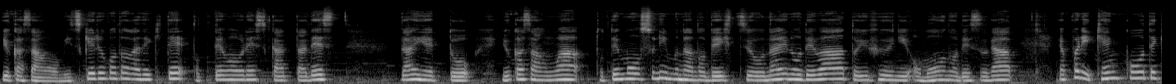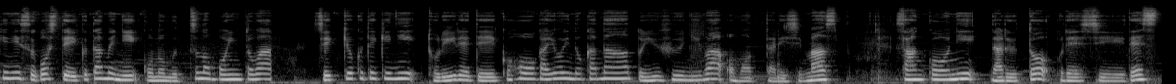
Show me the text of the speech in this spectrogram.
ゆかさんを見つけることができてとっても嬉しかったです。ダイエット、ゆかさんはとてもスリムなので必要ないのではというふうに思うのですが、やっぱり健康的に過ごしていくためにこの6つのポイントは積極的に取り入れていく方が良いのかなというふうには思ったりします。参考になると嬉しいです。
